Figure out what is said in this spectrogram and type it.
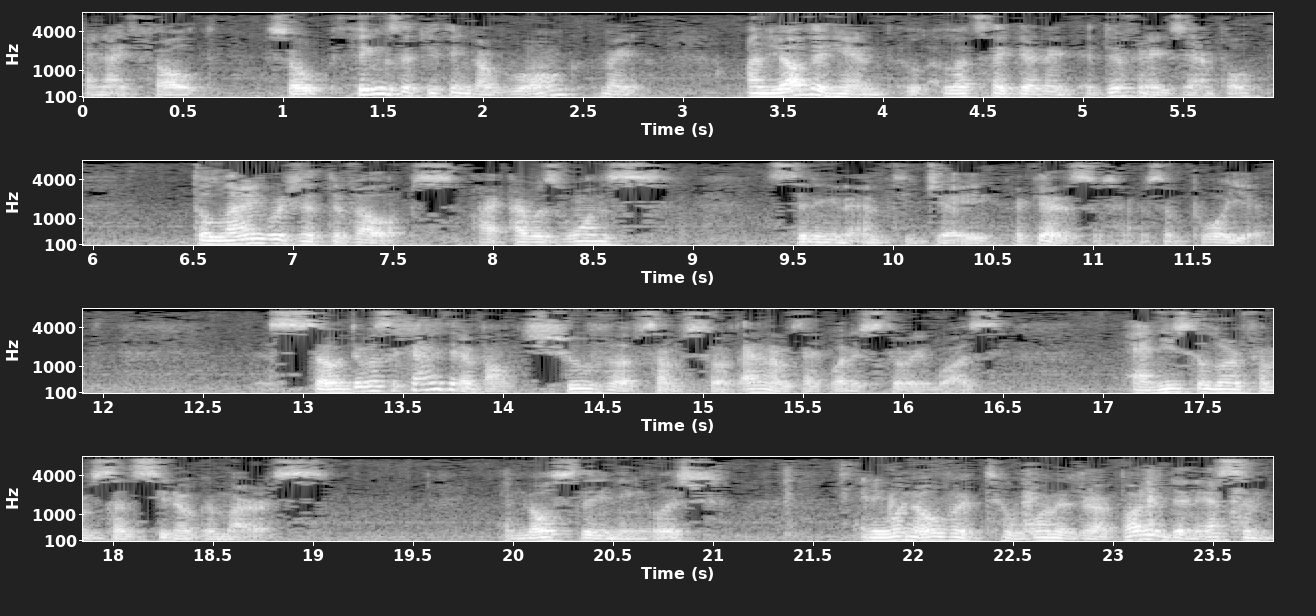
and I felt so things that you think are wrong. May, on the other hand, let's take a, a different example. The language that develops. I, I was once sitting in an MTJ. Again, I was a boy yet. So there was a guy there about tshuva of some sort. I don't know exactly what his story was. And he used to learn from Soncino Gemaras. And mostly in English. And he went over to one of the Rabbanim and asked him,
